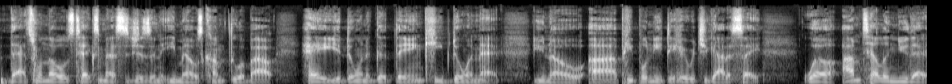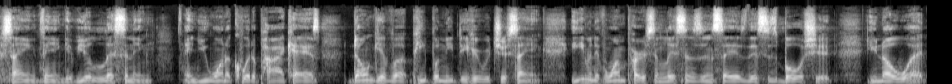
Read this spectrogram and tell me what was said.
that's when those text messages and emails come through about, hey, you're doing a good thing. Keep doing that. You know, uh, people need to hear what you got to say. Well, I'm telling you that same thing. If you're listening and you want to quit a podcast, don't give up. People need to hear what you're saying. Even if one person listens and says this is bullshit, you know what?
